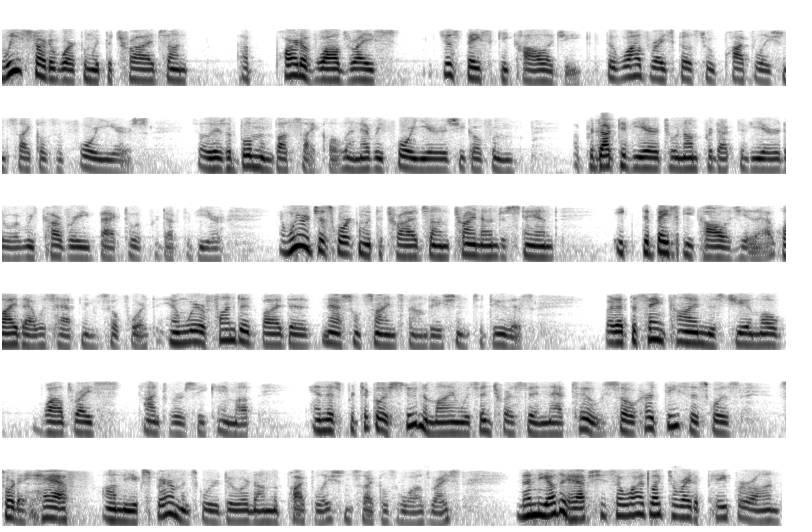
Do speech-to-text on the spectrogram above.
we started working with the tribes on a part of wild rice, just basic ecology. The wild rice goes through population cycles of four years. So there's a boom and bust cycle, and every four years you go from a productive year to an unproductive year to a recovery back to a productive year. And we were just working with the tribes on trying to understand the basic ecology of that, why that was happening, and so forth. And we're funded by the National Science Foundation to do this. But at the same time, this GMO wild rice controversy came up, and this particular student of mine was interested in that too. So her thesis was sort of half on the experiments we were doing on the population cycles of wild rice. And then the other half, she said, well, I'd like to write a paper on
